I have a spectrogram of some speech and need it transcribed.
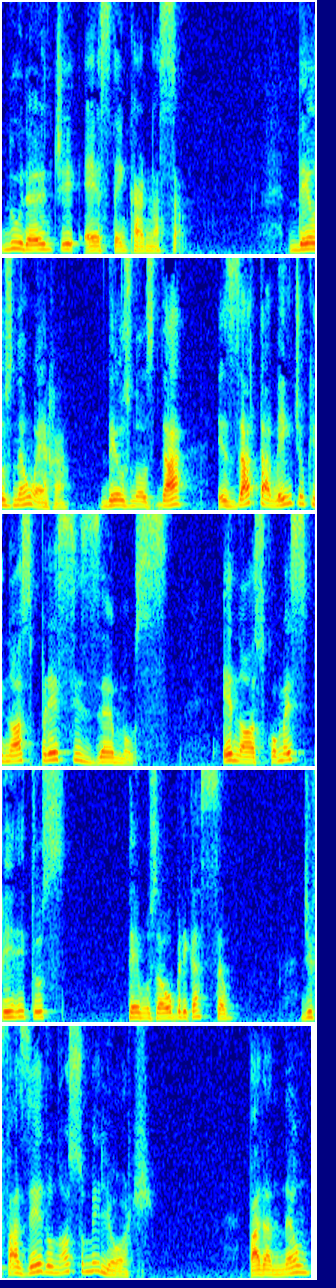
durante esta encarnação. Deus não erra. Deus nos dá exatamente o que nós precisamos. E nós, como espíritos, temos a obrigação de fazer o nosso melhor para não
